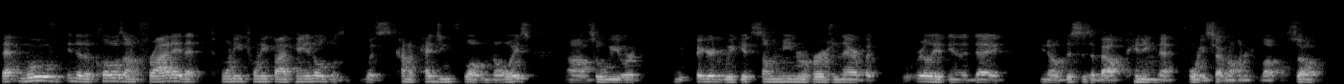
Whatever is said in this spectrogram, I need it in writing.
that move into the close on Friday, that 20, 25 handles was was kind of hedging flow noise. Uh, so we were we figured we'd get some mean reversion there, but really at the end of the day, you know, this is about pinning that 4,700 level. So,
